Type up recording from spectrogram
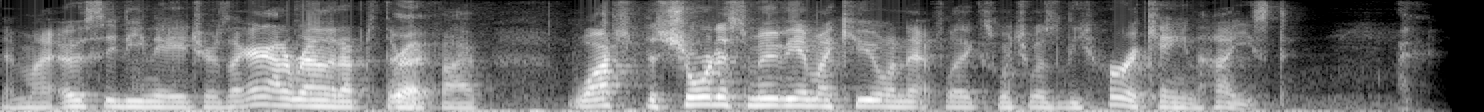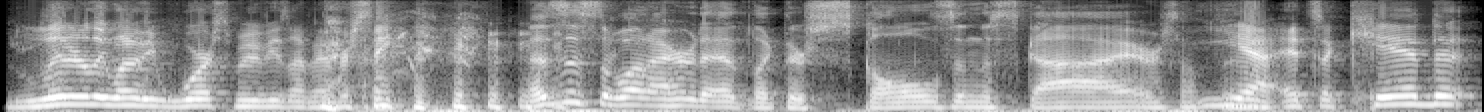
and my OCD nature is like I got to round it up to 35. Watched the shortest movie in my queue on Netflix, which was the Hurricane Heist. Literally one of the worst movies I've ever seen. This is this the one I heard had like there's skulls in the sky or something? Yeah, it's a kid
